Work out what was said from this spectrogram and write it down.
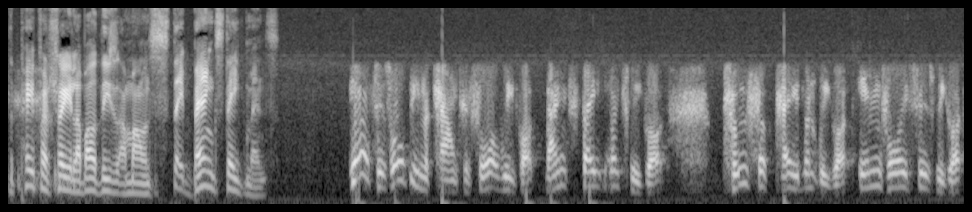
The paper trail about these amounts, sta- bank statements. Yes, it's all been accounted for. We've got bank statements, we've got proof of payment, we've got invoices, we've got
